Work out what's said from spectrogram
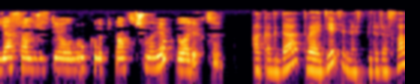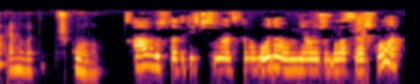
я сразу же сделала группу на 15 человек, вела лекции. А когда твоя деятельность переросла прямо вот в школу? С августа 2017 года у меня уже была своя школа,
